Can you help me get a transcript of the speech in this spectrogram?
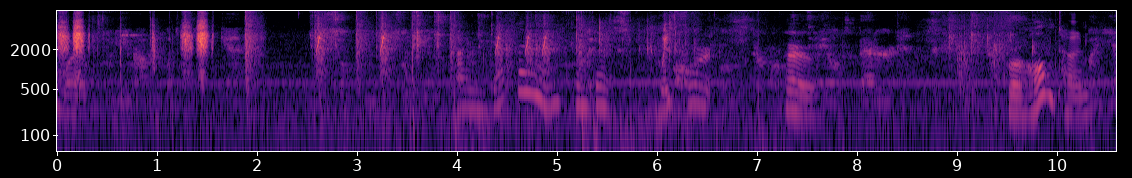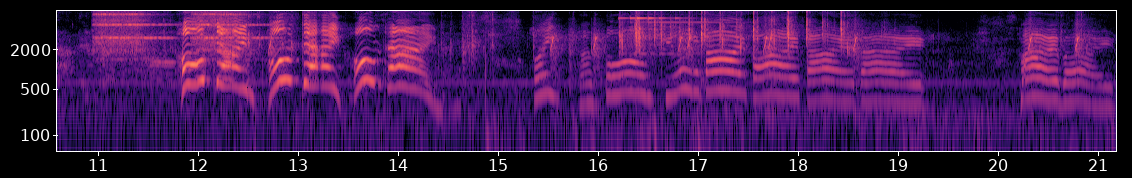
shower. I'm definitely can just wait for her for home time. Home time! Home time! Home time! Wait, I'm home. Bye, bye, bye, bye. Bye, bye.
